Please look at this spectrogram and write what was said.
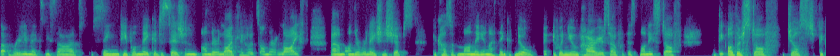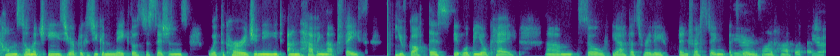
that really makes me sad seeing people make a decision on their livelihoods, on their life, um, on their relationships because of money. And I think, no, when you empower yourself with this money stuff, the other stuff just becomes so much easier because you can make those decisions with the courage you need and having that faith you've got this, it will be okay. Um, so yeah, that's really interesting experience yeah. I've had with it. Yeah,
